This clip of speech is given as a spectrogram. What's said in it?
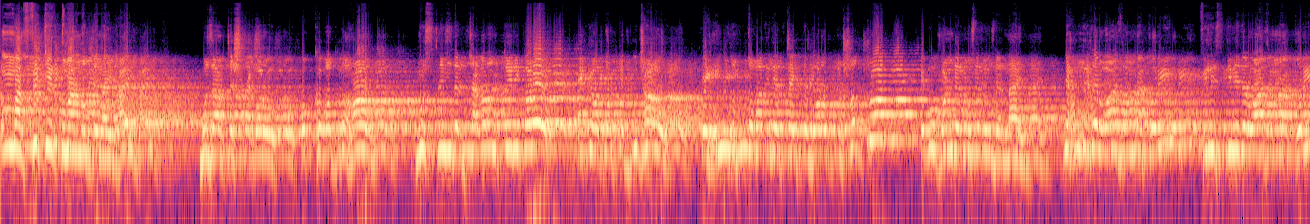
তোমার ফিকির তোমার মধ্যে নাই ভাই। বোঝার চেষ্টা করো, ঐক্যবদ্ধ হও, মুসলিমদের জাগরণ তৈরি করো, একে অপরকে বুঝাও। এই হিন্দুত্ববাদীদের চাইতে বড় কোনো শত্রু এই ভূখণ্ডের মুসলিমদের নাই। ইহুদিদের ওয়াজ আমরা করি, ফিলিস্তিনিদের ওয়াজ আমরা করি,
